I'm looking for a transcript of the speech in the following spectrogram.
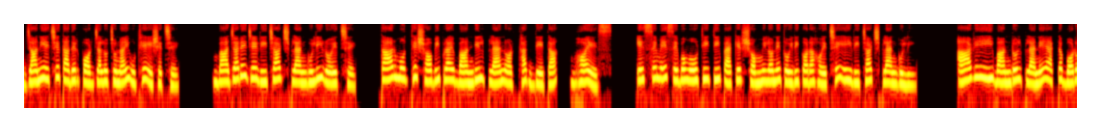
জানিয়েছে তাদের পর্যালোচনায় উঠে এসেছে। বাজারে যে রিচার্জ প্ল্যানগুলি রয়েছে, তার মধ্যে সবই প্রায় বান্ডিল প্ল্যান অর্থাৎ ডেটা, ভয়েস, এসএমএস এবং ওটিটি প্যাকের সম্মিলনে তৈরি করা হয়েছে এই রিচার্জ প্ল্যানগুলি। আর এই বান্ডল প্ল্যানে একটা বড়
